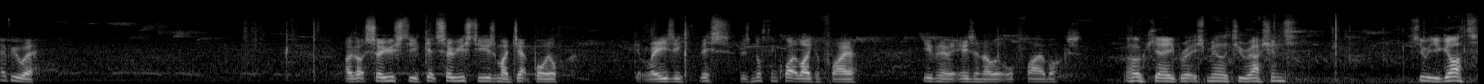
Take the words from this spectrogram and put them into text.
Everywhere. I got so used to get so used to using my jet Jetboil, get lazy. This there's nothing quite like a fire, even if it is in a little firebox. Okay, British military rations. See what you got.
